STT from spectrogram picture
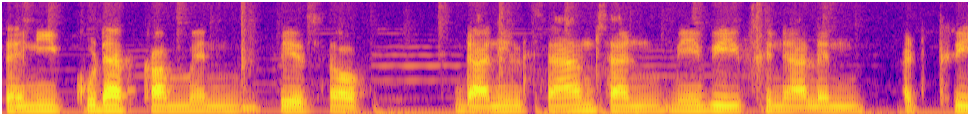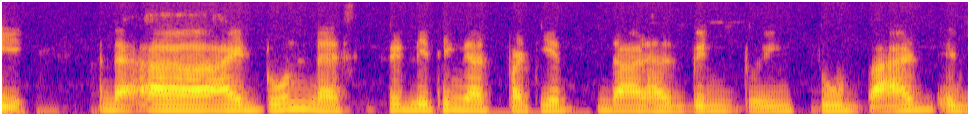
Saini could have come in place of Daniel Sams and maybe Finn at three. And uh, I don't necessarily think that Patidar has been doing too bad. It's,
